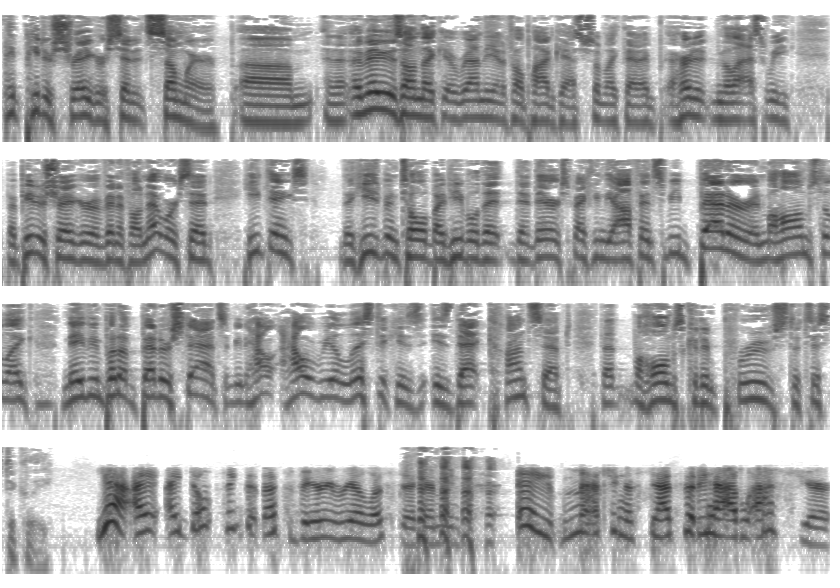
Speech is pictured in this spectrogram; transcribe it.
Hey, Peter Schrager said it somewhere, um, and maybe it was on like around the NFL podcast or something like that. I heard it in the last week, but Peter Schrager of NFL Network said he thinks that he's been told by people that, that they're expecting the offense to be better and Mahomes to like maybe put up better stats. I mean, how, how realistic is, is that concept that Mahomes could improve statistically? Yeah, I, I don't think that that's very realistic. I mean, A, matching the stats that he had last year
